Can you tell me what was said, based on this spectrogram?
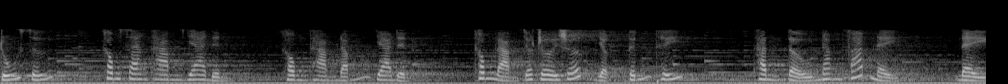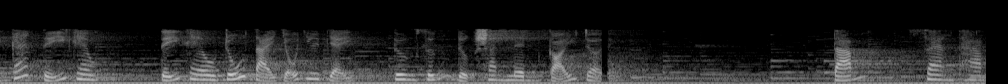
trú xứ. Không sang tham gia đình, không tham đắm gia đình. Không làm cho rơi rớt vật tính thí thành tựu năm pháp này này các tỷ kheo. Tỷ kheo trú tại chỗ như vậy, tương xứng được sanh lên cõi trời. Tám, sang tham.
